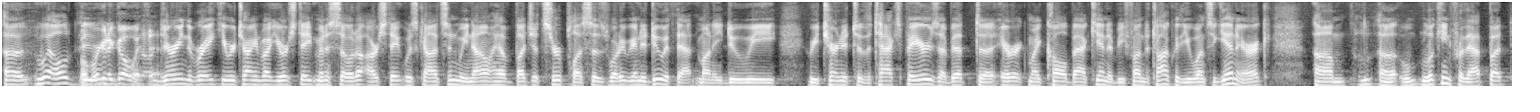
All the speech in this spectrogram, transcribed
Uh, well, but we're going to go with it. During the break, you were talking about your state, Minnesota, our state, Wisconsin. We now have budget surpluses. What are we going to do with that money? Do we return it to the taxpayers? I bet uh, Eric might call back in. It'd be fun to talk with you once again, Eric. Um, uh, looking for that, but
